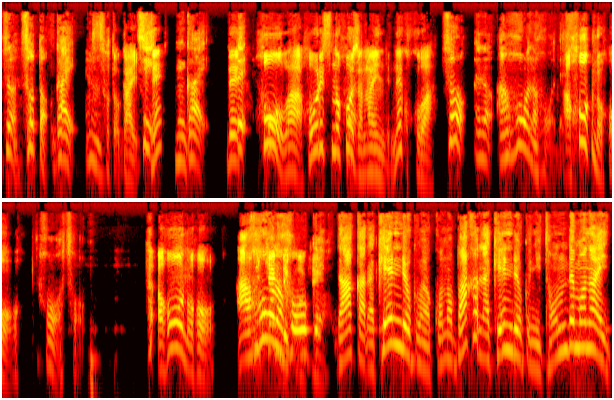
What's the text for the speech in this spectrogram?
そう、外、外。うん、外、外。ね。外。で、で法は法律の方じゃないんでね、ここは。そう、あの、アホの方です。アホの方？ほう、そう。アホの方。アホの方権。だから権力がこのバカな権力にとんでもない違い、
